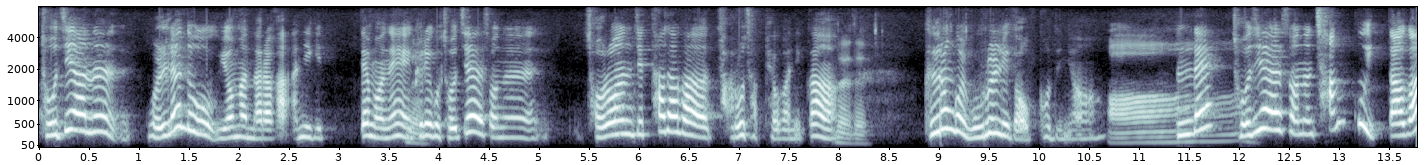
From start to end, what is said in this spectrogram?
조지아는 원래도 위험한 나라가 아니기 때문에 네. 그리고 조지아에서는 저런 짓 하다가 바로 잡혀가니까 네. 네. 그런 걸 모를 리가 없거든요. 아. 근데 조지아에서는 참고 있다가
